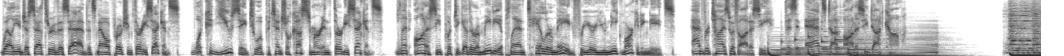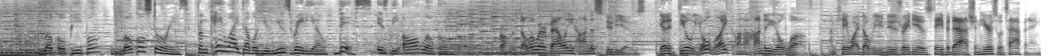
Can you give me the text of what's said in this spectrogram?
Well, you just sat through this ad that's now approaching 30 seconds. What could you say to a potential customer in 30 seconds? Let Audacy put together a media plan tailor made for your unique marketing needs. Advertise with Audacy. Visit ads.audacy.com. Local people, local stories. From KYW News Radio, this is the All Local. From the Delaware Valley Honda Studios, get a deal you'll like on a Honda you'll love. I'm KYW News Radio's David Ash, and here's what's happening.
